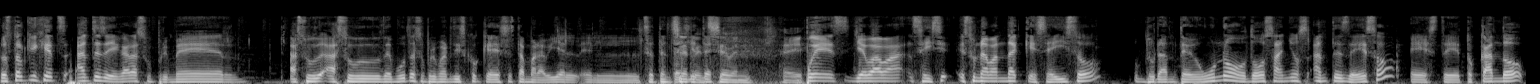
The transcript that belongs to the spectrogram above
Los Talking Heads, antes de llegar a su primer. A su, a su debut, a su primer disco, que es esta maravilla, el, el 77. Seven, hey. Pues llevaba. Se hizo- es una banda que se hizo durante uno o dos años antes de eso, este, tocando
